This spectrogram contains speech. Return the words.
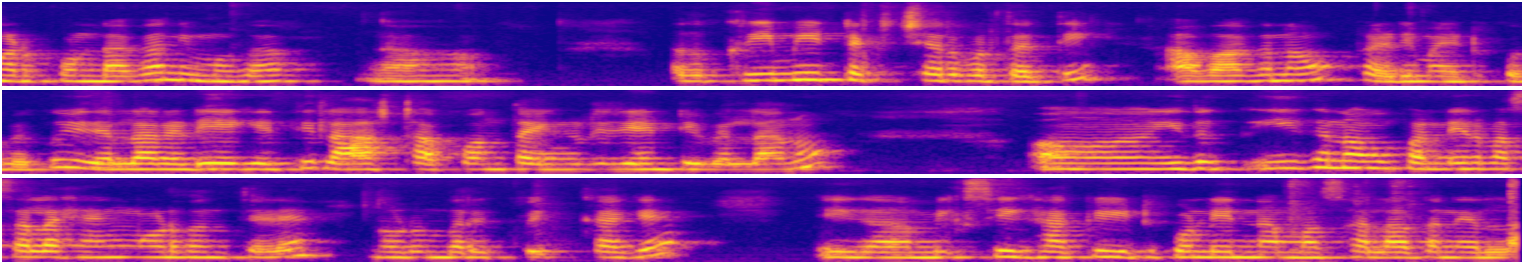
ಮಾಡ್ಕೊಂಡಾಗ ನಿಮಗೆ ಅದು ಕ್ರೀಮಿ ಟೆಕ್ಸ್ಚರ್ ಬರ್ತೈತಿ. ಆವಾಗ ನಾವು ರೆಡಿ ಮಾಡಿ ಇಟ್ಕೋಬೇಕು ಇದೆಲ್ಲ ರೆಡಿ ಆಗೈತಿ. ಲಾಸ್ಟ್ ಹಾಕುವಂಥ ಇಂಗ್ರೀಡಿಯೆಂಟ್ ಇವೆಲ್ಲಾನು. ಇದು ಈಗ ನಾವು ಪನ್ನೀರ್ ಮಸಾಲ ಹೆಂಗ್ ಮಾಡೋದು ಅಂತೇಳಿ ಬರೀ ಕ್ವಿಕ್ ಆಗಿ. ಈಗ ಮಿಕ್ಸಿಗೆ ಹಾಕಿ ಇಟ್ಕೊಂಡಿನ ಮಸಾಲ ಅದನ್ನೆಲ್ಲ.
